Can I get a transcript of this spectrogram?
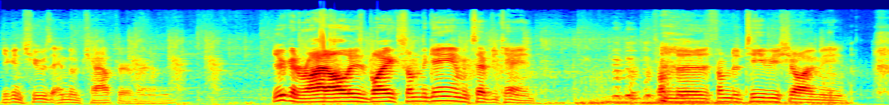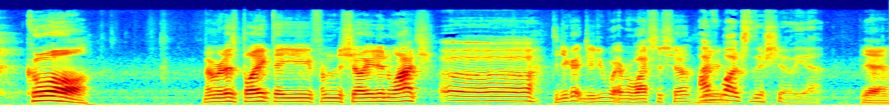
You can choose end of chapter apparently. You can ride all these bikes from the game except you can't. From the from the TV show I mean. Cool. Remember this bike that you from the show you didn't watch? Uh, Did you did you ever watch this show? Did I've you- watched this show yet. Yeah.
